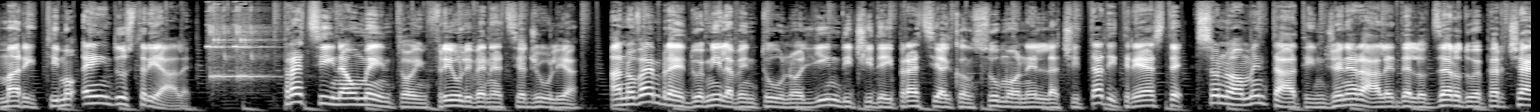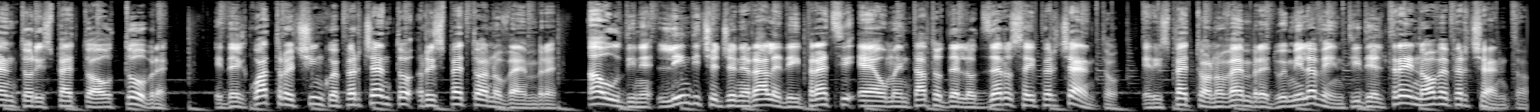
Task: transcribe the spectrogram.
marittimo e industriale. Prezzi in aumento in Friuli Venezia Giulia. A novembre 2021 gli indici dei prezzi al consumo nella città di Trieste sono aumentati in generale dello 0,2% rispetto a ottobre e del 4,5% rispetto a novembre. A Udine l'indice generale dei prezzi è aumentato dello 0,6% e rispetto a novembre 2020 del 3,9%.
